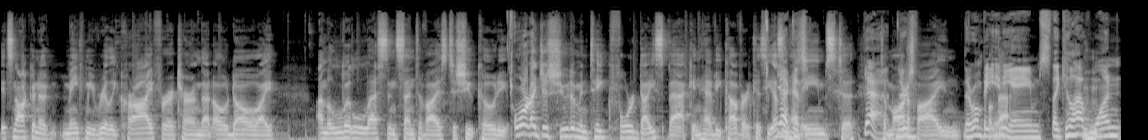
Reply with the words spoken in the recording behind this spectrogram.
it's not going to make me really cry for a turn that oh no, I I'm a little less incentivized to shoot Cody, or I just shoot him and take four dice back in heavy cover because he doesn't 'cause have aims to Yeah, to modify and there won't be any that. aims. Like he'll have mm-hmm. one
